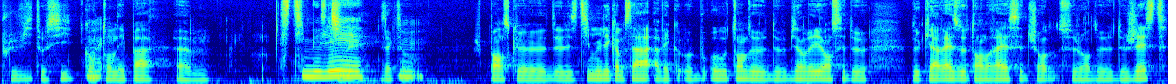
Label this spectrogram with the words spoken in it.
plus vite aussi quand Ouais. on n'est pas Stimulé. stimulé. Exactement. Mm. Je pense que de les stimuler comme ça, avec au- autant de, de bienveillance et de, de caresses, de tendresse et de genre- ce genre de, de gestes,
